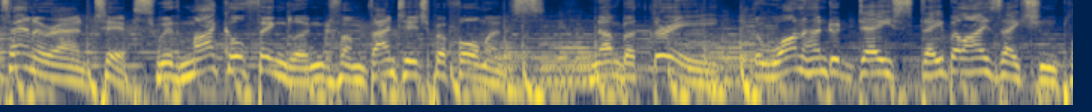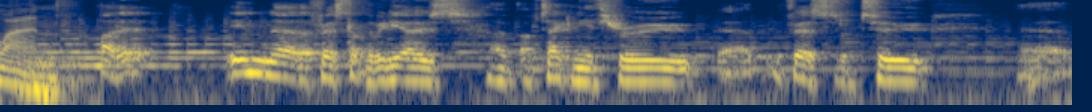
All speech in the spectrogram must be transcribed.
Turnaround tips with Michael Fingland from Vantage Performance. Number three, the 100 day stabilization plan. Hi there. In uh, the first couple of videos, I've, I've taken you through uh, the first sort of two uh,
